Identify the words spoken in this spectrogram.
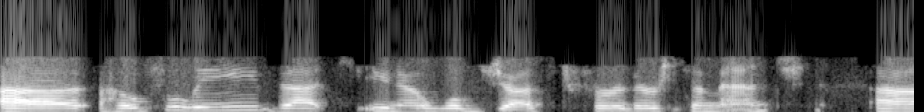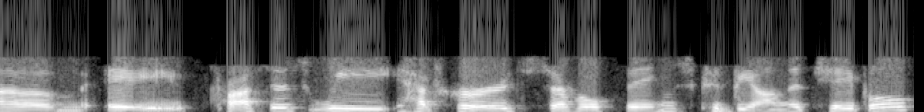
uh, hopefully that you know will just further cement um, a process. We have heard several things could be on the table,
